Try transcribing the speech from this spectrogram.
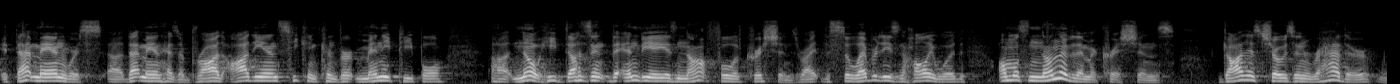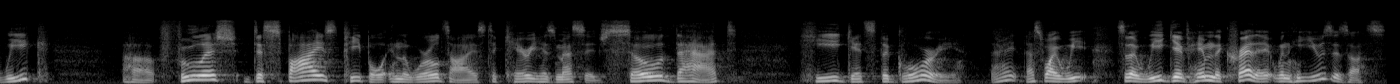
If that man, were, that man has a broad audience, he can convert many people. No, he doesn't. The NBA is not full of Christians, right? The celebrities in Hollywood, almost none of them are Christians. God has chosen rather weak, uh, foolish, despised people in the world's eyes to carry his message so that he gets the glory. Right? That's why we, so that we give him the credit when he uses us.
